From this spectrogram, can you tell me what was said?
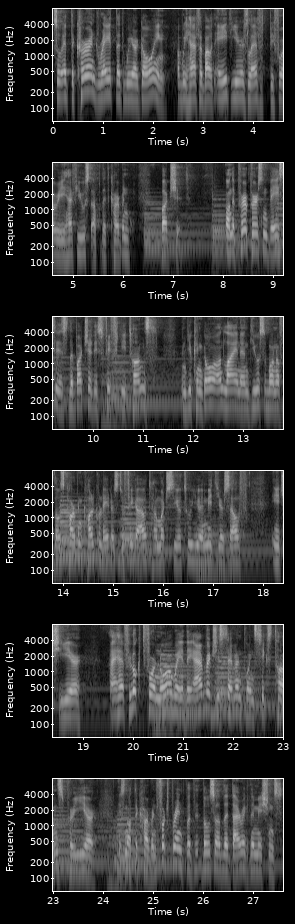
So, at the current rate that we are going, we have about eight years left before we have used up that carbon budget. On a per person basis, the budget is 50 tons, and you can go online and use one of those carbon calculators to figure out how much CO2 you emit yourself each year. I have looked for Norway, the average is 7.6 tons per year. It's not the carbon footprint, but those are the direct emissions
